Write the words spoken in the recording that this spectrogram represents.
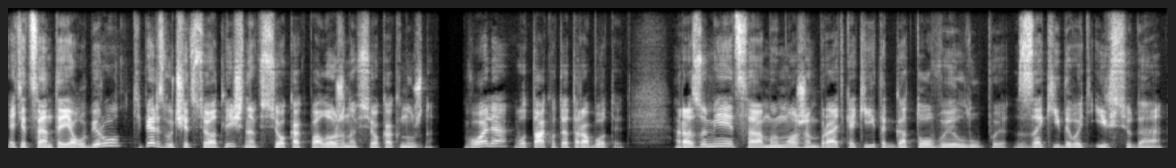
Эти центы я уберу, теперь звучит все отлично, все как положено, все как нужно. Вуаля, вот так вот это работает. Разумеется, мы можем брать какие-то готовые лупы, закидывать их сюда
